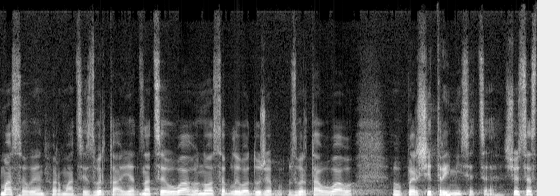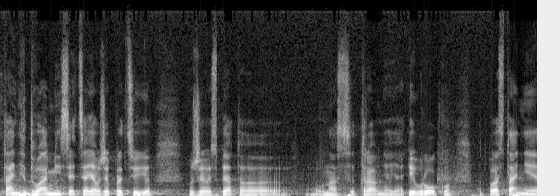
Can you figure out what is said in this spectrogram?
масової інформації, звертаю я на це увагу, ну особливо дуже звертав увагу в перші три місяці. Щось останні два місяці, я вже працюю вже ось 5 у нас травня, я півроку. От останні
